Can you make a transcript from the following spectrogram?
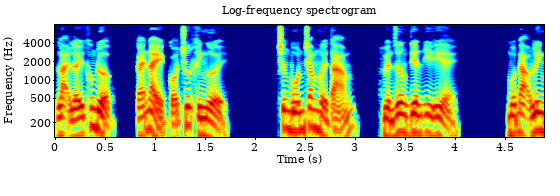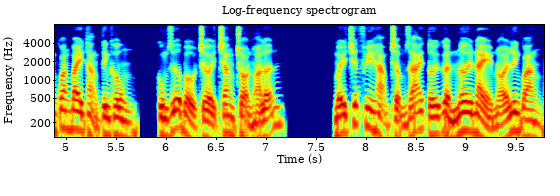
lại lấy không được, cái này có chút khi người. Chương bốn trăm mười tám, huyền dương tiên y ỉa một đạo linh quang bay thẳng tinh không, cùng giữa bầu trời trăng tròn hóa lẫn mấy chiếc phi hạm chậm rãi tới gần nơi này nói linh quang,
